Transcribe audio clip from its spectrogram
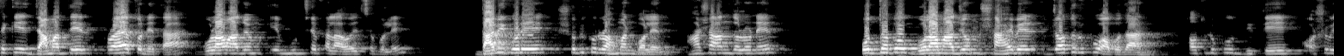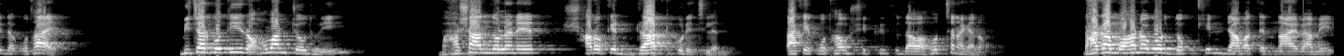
থেকে জামাতের প্রয়াত নেতা গোলাম আজমকে মুছে ফেলা হয়েছে বলে দাবি করে শফিকুর রহমান বলেন, ভাষা আন্দোলনের অধ্যাপক গোলাম আজম সাহেবের যতটুকু অবদান, ততটুকু দিতে অসুবিধা কোথায়? বিচারপতি রহমান চৌধুরী ভাষা আন্দোলনের স্মারকের ড্রাফট করেছিলেন। তাকে কোথাও স্বীকৃতি দেওয়া হচ্ছে না কেন? ঢাকা মহানগর দক্ষিণ জামাতের নায়েব আমির,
